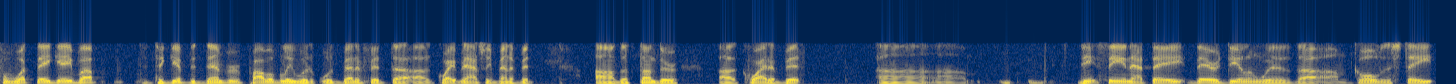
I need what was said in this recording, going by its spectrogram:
for what they gave up to, to give to Denver, probably would would benefit uh, uh, quite naturally benefit uh, the Thunder uh, quite a bit. Um, seeing that they they're dealing with uh, um, Golden State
